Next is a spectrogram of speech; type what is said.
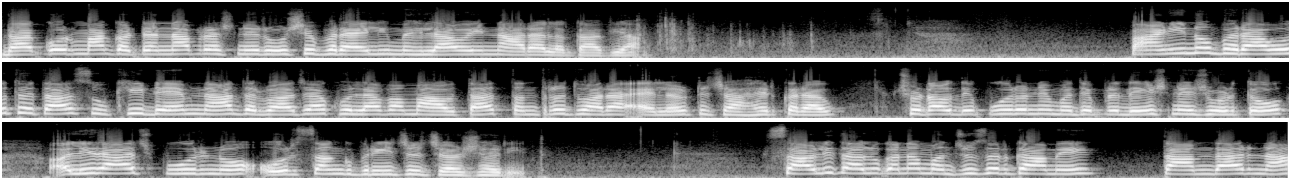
ડાકોરમાં ગટરના પ્રશ્ને રોષે ભરાયેલી મહિલાઓએ નારા લગાવ્યા. પાણીનો ભરાવો થતાં સુખી ડેમના દરવાજા ખોલાવવામાં આવતા તંત્ર દ્વારા એલર્ટ જાહેર કરાયું. છોટાઉદેપુર અને મધ્યપ્રદેશને જોડતો અલીરાજપુરનો ઓરસંગ બ્રિજ જર્જરિત. સાવલી તાલુકાના મંજુસર ગામે કામદારના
